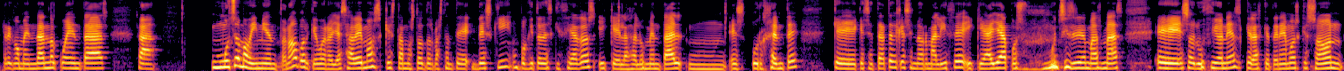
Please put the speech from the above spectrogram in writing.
recomendando cuentas, o sea mucho movimiento, ¿no? Porque, bueno, ya sabemos que estamos todos bastante desqui, un poquito desquiciados y que la salud mental mm, es urgente, que, se trate que se normalice y que haya, pues, muchísimas más eh, soluciones que las que tenemos, que son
